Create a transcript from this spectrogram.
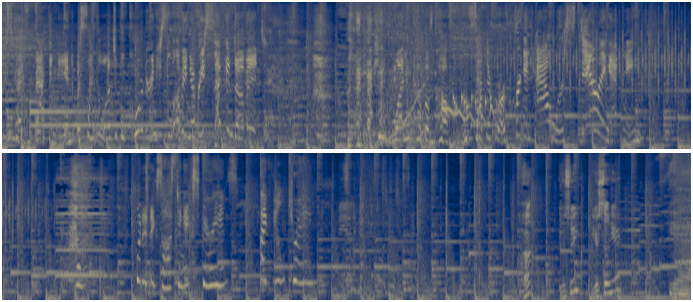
This guy's backing me into a psychological corner and he's loving every second of it. he had one cup of coffee and sat there for a friggin' hour staring at me. what an exhausting experience. I feel drained. Huh? Usui, you're still here? Yeah.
